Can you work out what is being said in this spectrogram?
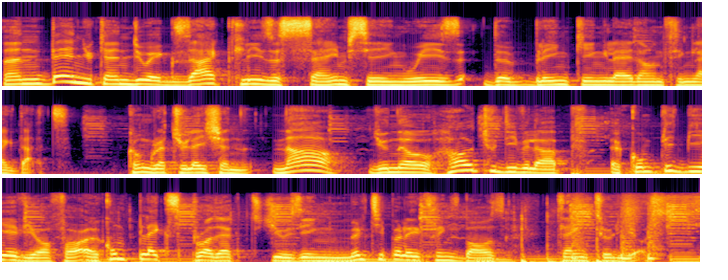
And then you can do exactly the same thing with the blinking LED and thing like that. Congratulations! Now you know how to develop a complete behavior for a complex product using multiple electronics boards thanks to Luos.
